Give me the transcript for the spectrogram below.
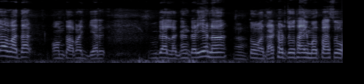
ચો વધારે આમ તો આપણે ઘેર શું લગ્ન કરીએ ને તો વધારે ખર્ચો થાય મત પાછો.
